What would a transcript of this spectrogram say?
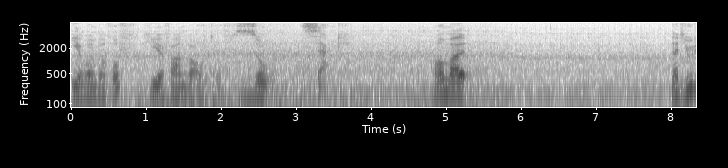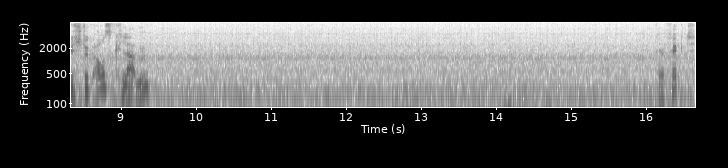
Hier wollen wir ruf. Hier fahren wir auch drauf. So. Zack. Machen wir mal das gute Stück ausklappen. Perfekt.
